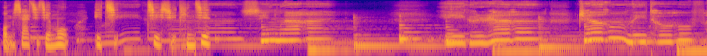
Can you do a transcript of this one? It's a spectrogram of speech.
我们下期节目一起继续听见。一个人整理头发，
